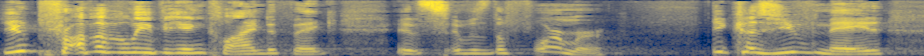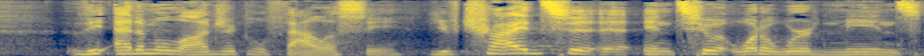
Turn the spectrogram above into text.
You'd probably be inclined to think it was the former because you've made the etymological fallacy. You've tried to uh, intuit what a word means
